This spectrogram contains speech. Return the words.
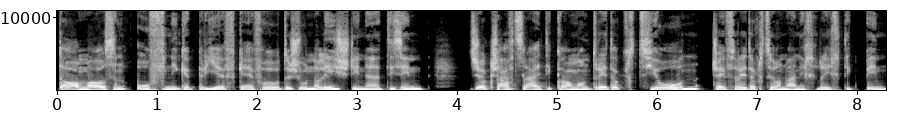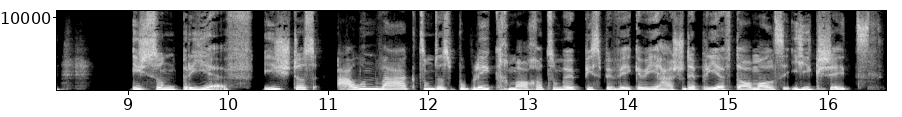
damals einen offenen Brief gegeben von den Journalistinnen. Die sind, es ist ja Geschäftsleitung gegangen und die Redaktion, die Chefredaktion, wenn ich richtig bin, ist so ein Brief, ist das auch ein Weg, um das publik zu machen, um etwas zu bewegen? Wie hast du den Brief damals eingeschätzt?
